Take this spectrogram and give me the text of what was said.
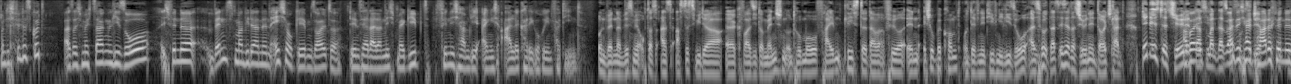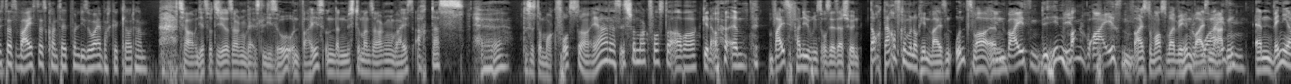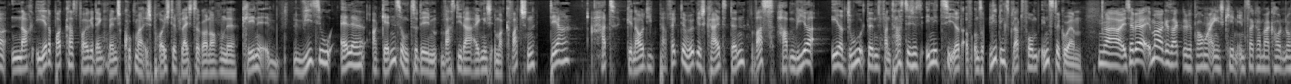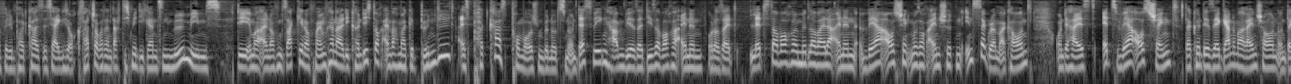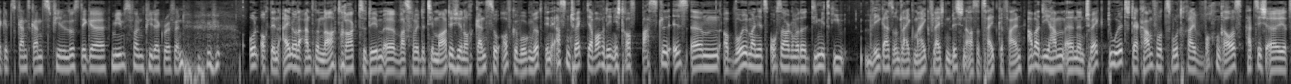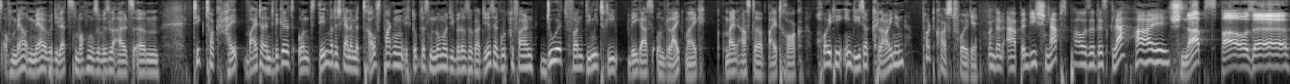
Und ich finde es gut. Also ich möchte sagen, Liso, ich finde, wenn es mal wieder einen Echo geben sollte, den es ja leider nicht mehr gibt, finde ich, haben die eigentlich alle Kategorien verdient. Und wenn, dann wissen wir auch, dass als erstes wieder äh, quasi der Menschen- und Homo-feindlichste dafür ein Echo bekommt und definitiv nie Liso. Also das ist ja das Schöne in Deutschland. Das ist das Schöne, Aber dass ich, man das was ich halt schade finde, ist, dass Weiß das Konzept von Liso einfach geklaut haben. Tja, und jetzt wird sich jeder sagen, wer ist Liso und Weiß? Und dann müsste man sagen, Weiß, ach das, hä? Das ist doch Mark Forster. Ja, das ist schon Mark Forster, aber genau. Ähm, Weiß fand ich übrigens auch sehr, sehr schön. Doch, darauf können wir noch hinweisen. Und zwar... Ähm, Hinweisen. Hinwa Hinweisen. Weißt du was, weil wir Hinweisen Hinweisen. hatten. Ähm, wenn ihr nach jeder Podcast-Folge denkt, Mensch, guck mal, ich bräuchte vielleicht sogar noch eine kleine visuelle Ergänzung zu dem, was die da eigentlich immer quatschen, der hat genau die perfekte Möglichkeit, denn was haben wir eher du denn Fantastisches initiiert auf unserer Lieblingsplattform Instagram? Na, ich habe ja immer gesagt, wir brauchen eigentlich keinen Instagram-Account nur für den Podcast. Ist ja eigentlich auch Quatsch, aber dann dachte ich mir, die ganzen Müllmemes, die immer allen auf den Sack gehen auf meinem Kanal, die könnte ich doch einfach mal gebündelt als Podcast-Promotion benutzen. Und deswegen haben wir seit dieser Woche einen, oder seit letzter Woche mittlerweile einen Wer ausschenkt, muss auch einschütten Instagram-Account. Und der heißt wer ausschenkt. Da könnt ihr sehr gerne mal reinschauen und da gibt's ganz, ganz viel lustige Memes von Peter Griffin. und auch den ein oder anderen Nachtrag zu dem, äh, was heute thematisch hier noch ganz so aufgewogen wird. Den ersten Track der Woche, den ich drauf bastel, ist, ähm, obwohl man jetzt auch sagen würde, Dimitri Vegas und Like Mike vielleicht ein bisschen aus der Zeit gefallen, aber die haben äh, einen Track, Do It, der kam vor zwei, drei Wochen raus, hat sich äh, jetzt auch mehr und mehr über die letzten Wochen so ein bisschen als ähm, TikTok-Hype weiterentwickelt und den würde ich gerne mit draufpacken. Ich glaube, das ist eine Nummer, die würde sogar dir sehr gut gefallen. Do It von Dimitri Vegas und Like Mike. Mein erster Beitrag heute in dieser kleinen Podcast-Folge. Und dann ab in die Schnapspause. Bis gleich. Schnapspause.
